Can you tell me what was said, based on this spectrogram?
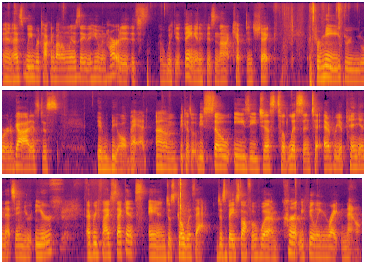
and as we were talking about on Wednesday, the human heart, it, it's a wicked thing. And if it's not kept in check, for me, through the Word of God, it's just, it would be all bad. Um, because it would be so easy just to listen to every opinion that's in your ear every five seconds and just go with that, just based off of what I'm currently feeling right now.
